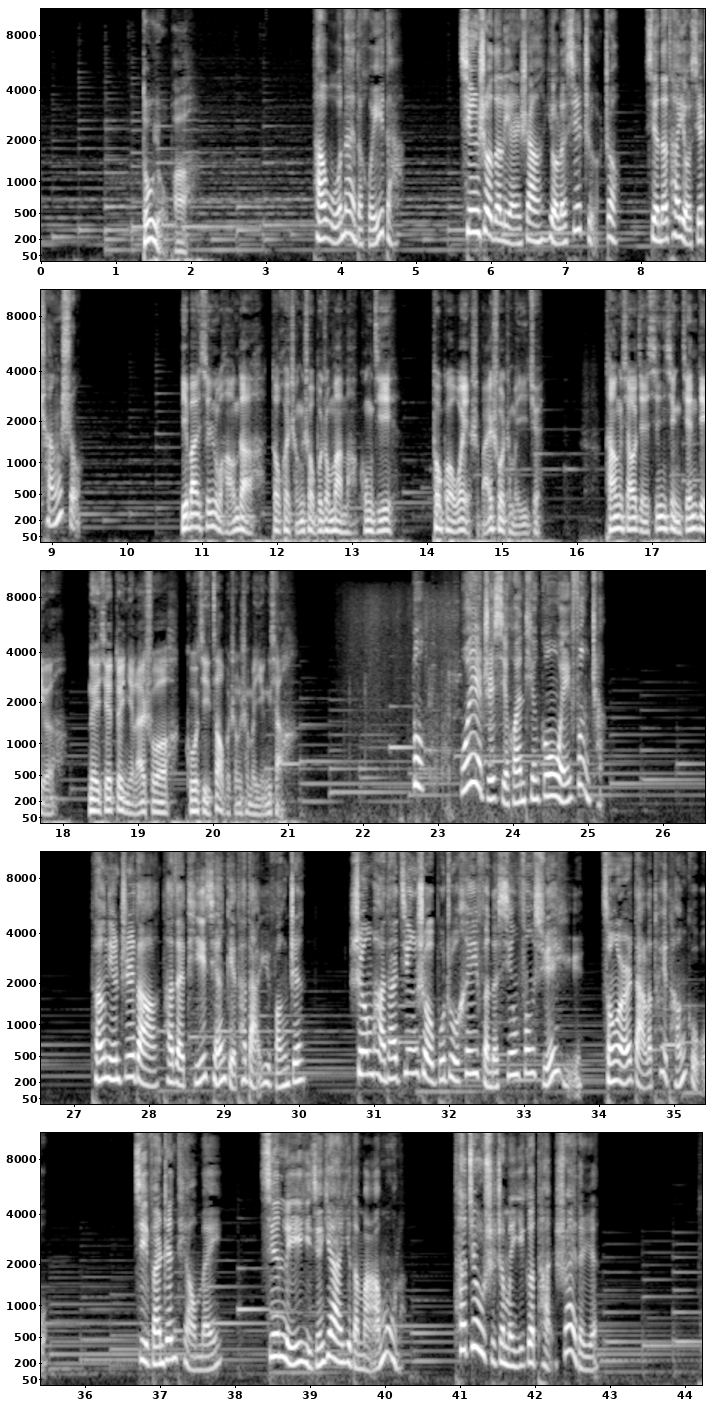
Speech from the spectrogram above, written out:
都有吧。他无奈的回答，清瘦的脸上有了些褶皱，显得他有些成熟。一般新入行的都会承受不住谩骂攻击，不过我也是白说这么一句。唐小姐心性坚定。那些对你来说估计造不成什么影响。不，我也只喜欢听恭维奉承。唐宁知道他在提前给他打预防针，生怕他经受不住黑粉的腥风血雨，从而打了退堂鼓。纪凡真挑眉，心里已经讶异的麻木了。他就是这么一个坦率的人。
